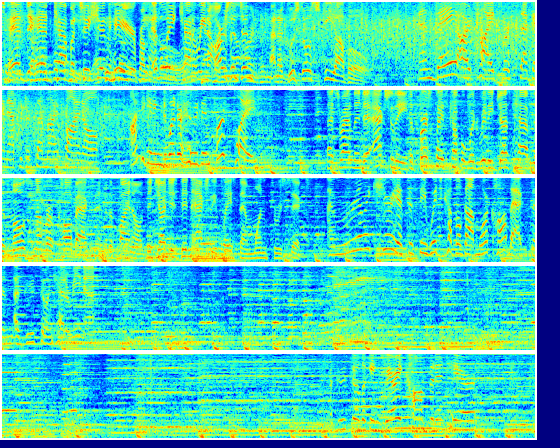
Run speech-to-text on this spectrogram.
It's head-to-head competition here from Italy, Caterina Arzenton and Augusto Schiavo. And they are tied for second after the semifinal. I'm beginning to wonder who's in first place. That's right, Linda. Actually, the first place couple would really just have the most number of callbacks into the final. The judges didn't actually place them one through sixth. I'm really curious to see which couple got more callbacks than Augusto and Caterina. Augusto looking very confident here.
